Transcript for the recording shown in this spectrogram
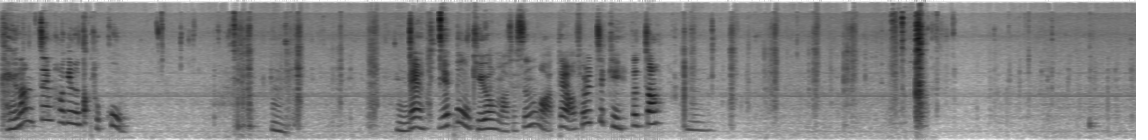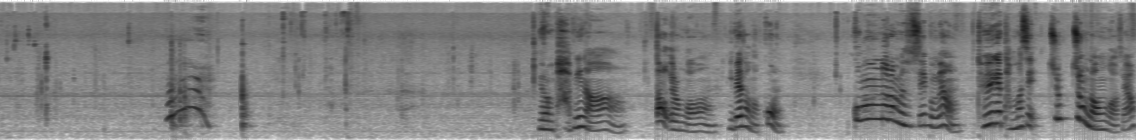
계란찜 하기는 딱 좋고 음. 근데 예쁘고 귀여운 맛에 쓰는 것 같아요. 솔직히 그쵸? 음. 이런 밥이나 떡 이런 거 입에다 넣고 꾹 누르면서 씹으면 되게 단맛이 쭉쭉 나오는 거 아세요?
